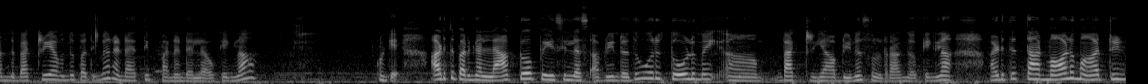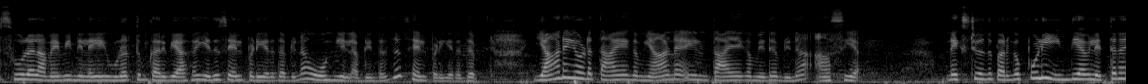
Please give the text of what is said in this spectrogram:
அந்த பாக்டீரியா வந்து பார்த்திங்கன்னா ரெண்டாயிரத்தி பன்னெண்டில். ஓகேங்களா ஓகே. அடுத்து பாருங்கள் லாக்டோபேசிலஸ் அப்படின்றது ஒரு தோலுமை பாக்டீரியா அப்படின்னு சொல்கிறாங்க ஓகேங்களா? அடுத்து தான் வாழும் ஆற்றின் சூழல் அமைவின் நிலையை உணர்த்தும் கருவியாக எது செயல்படுகிறது அப்படின்னா ஓங்கில் அப்படின்றது செயல்படுகிறது. யானையோட தாயகம் யானையின் தாயகம் எது அப்படின்னா ஆசியா. நெக்ஸ்ட்டு வந்து பாருங்கள் புலி இந்தியாவில் எத்தனை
